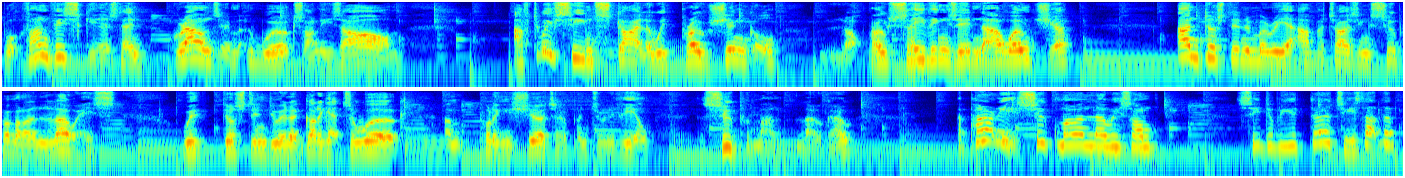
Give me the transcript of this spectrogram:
but Van Vicious then grounds him and works on his arm. After we've seen Skylar with Pro Shingle, lock those savings in now, won't you? And Dustin and Maria advertising Superman and Lois, with Dustin doing a gotta get to work and pulling his shirt open to reveal the Superman logo. Apparently, it's Superman and Lois on CW30. Is that the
